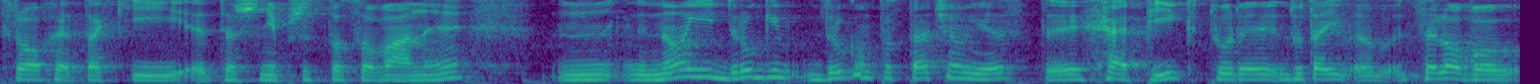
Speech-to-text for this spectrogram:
trochę taki też nieprzystosowany. Mm, no i drugim, drugą postacią jest y, Happy, który tutaj y, celowo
